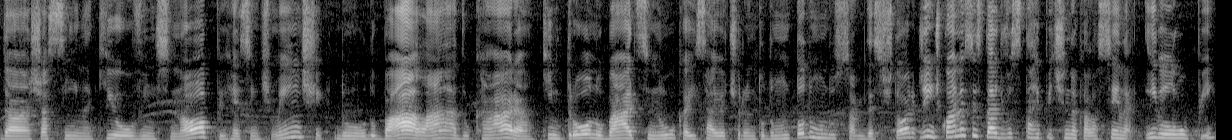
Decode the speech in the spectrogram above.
da chacina que houve em Sinop recentemente, do, do bar lá, do cara que entrou no bar de sinuca e saiu atirando todo mundo. Todo mundo sabe dessa história. Gente, qual é a necessidade de você estar tá repetindo aquela cena em loop?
